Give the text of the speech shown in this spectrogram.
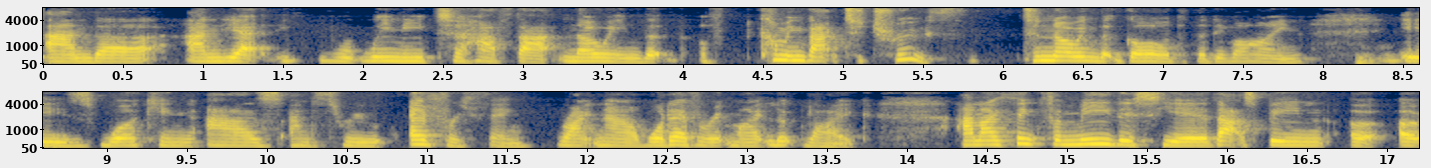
and uh, and yet we need to have that knowing that of coming back to truth to knowing that god the divine mm-hmm. is working as and through everything right now whatever it might look like and i think for me this year that's been a, a,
